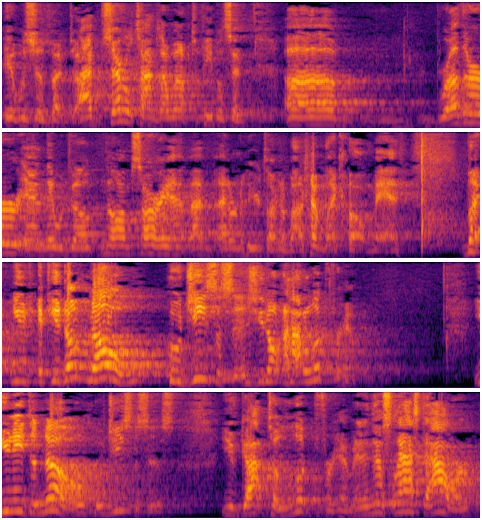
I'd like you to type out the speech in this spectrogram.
it was just. But I, several times I went up to people and said, uh, brother, and they would go, no, I'm sorry, I, I, I don't know who you're talking about. I'm like, oh man. But you, if you don't know who Jesus is, you don't know how to look for him. You need to know who Jesus is. You've got to look for him. And in this last hour,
